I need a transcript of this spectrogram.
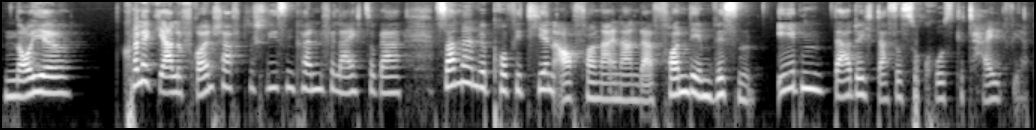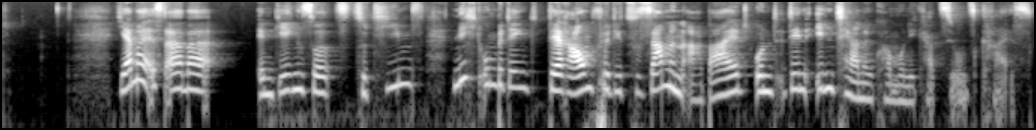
neue kollegiale Freundschaften schließen können vielleicht sogar, sondern wir profitieren auch voneinander, von dem Wissen, eben dadurch, dass es so groß geteilt wird. Yammer ist aber im Gegensatz zu Teams nicht unbedingt der Raum für die Zusammenarbeit und den internen Kommunikationskreis.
